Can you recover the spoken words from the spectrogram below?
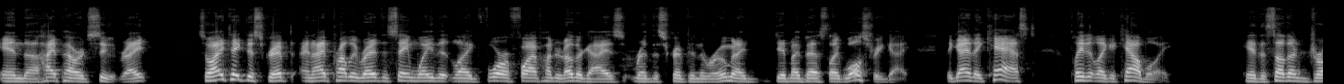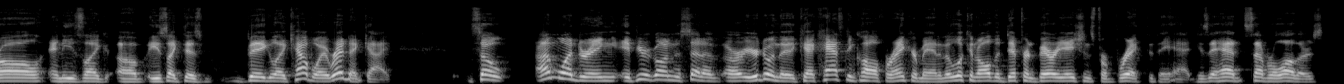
and the high powered suit, right? So I take the script and I probably read it the same way that like four or five hundred other guys read the script in the room, and I did my best like Wall Street guy. The guy they cast played it like a cowboy. He had the southern drawl, and he's like uh he's like this big like cowboy redneck guy. So I'm wondering if you're going to set of or you're doing the casting call for Anchorman, and they're looking at all the different variations for Brick that they had because they had several others.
